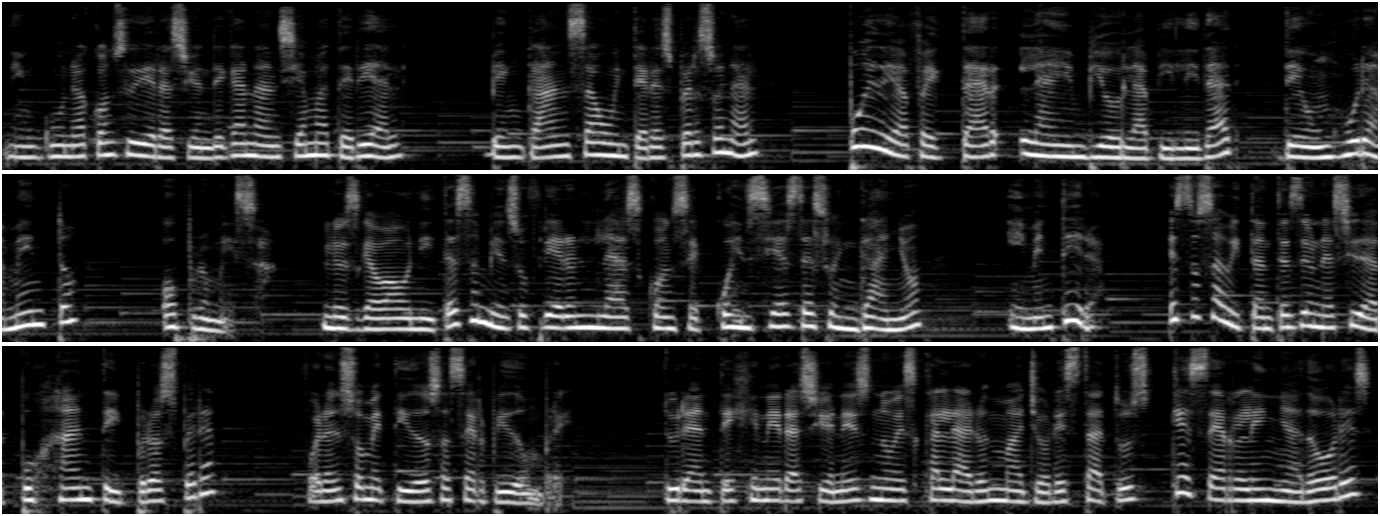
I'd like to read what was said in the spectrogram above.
Ninguna consideración de ganancia material, venganza o interés personal puede afectar la inviolabilidad de un juramento o promesa. Los gabaonitas también sufrieron las consecuencias de su engaño y mentira. Estos habitantes de una ciudad pujante y próspera fueron sometidos a servidumbre. Durante generaciones no escalaron mayor estatus que ser leñadores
